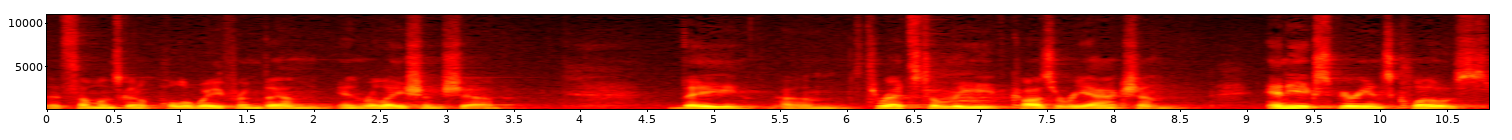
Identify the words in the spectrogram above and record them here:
that someone's going to pull away from them in relationship. They, um, threats to leave cause a reaction. Any experience close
